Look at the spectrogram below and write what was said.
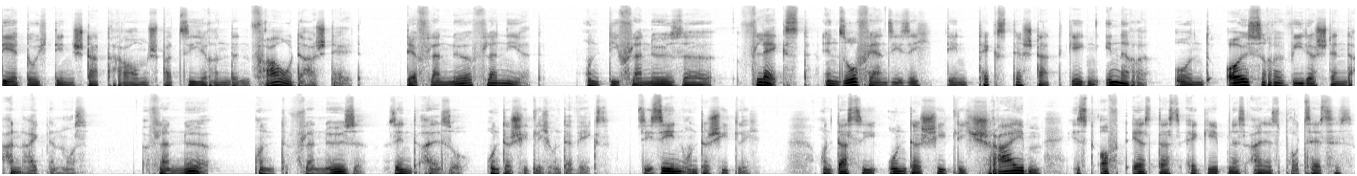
der durch den Stadtraum spazierenden Frau darstellt. Der Flaneur flaniert und die Flaneuse flext, insofern sie sich den Text der Stadt gegen innere und äußere Widerstände aneignen muss. Flaneur und Flaneuse sind also unterschiedlich unterwegs. Sie sehen unterschiedlich. Und dass sie unterschiedlich schreiben, ist oft erst das Ergebnis eines Prozesses,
